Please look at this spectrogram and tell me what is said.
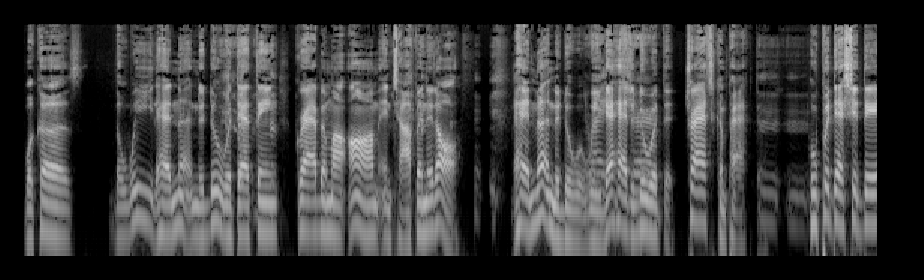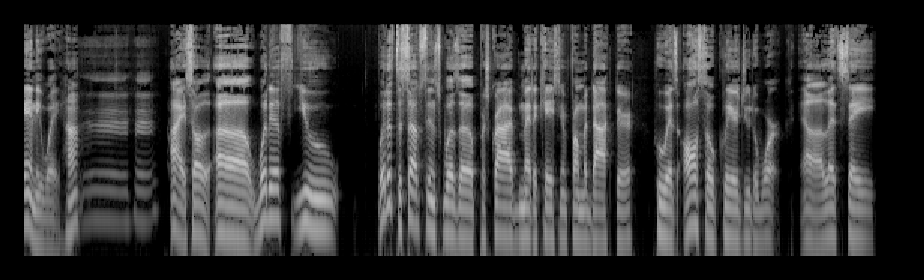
because the weed had nothing to do with that thing grabbing my arm and chopping it off. It had nothing to do with weed. Right, that had to do with the trash compactor. Who put that shit there anyway, huh? Mm-hmm. All right, so uh, what if you, what if the substance was a prescribed medication from a doctor who has also cleared you to work? Uh, let's say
